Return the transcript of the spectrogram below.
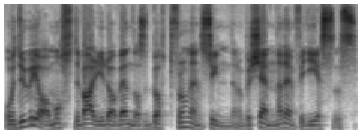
Och du och jag måste varje dag vända oss bort från den synden och bekänna den för Jesus.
